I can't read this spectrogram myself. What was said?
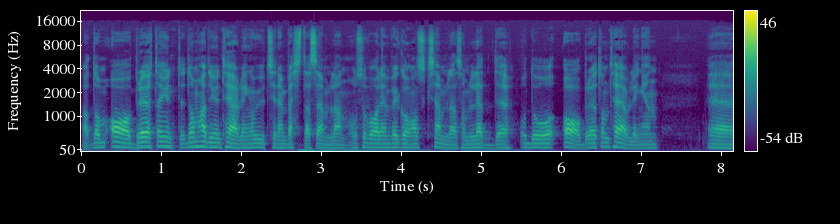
Ja, de avbröt ju inte. De hade ju en tävling att utse den bästa semlan och så var det en vegansk semla som ledde och då avbröt de tävlingen eh,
